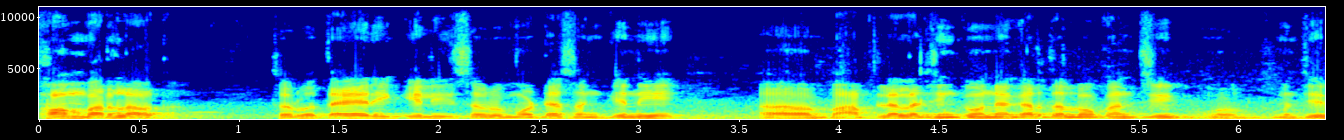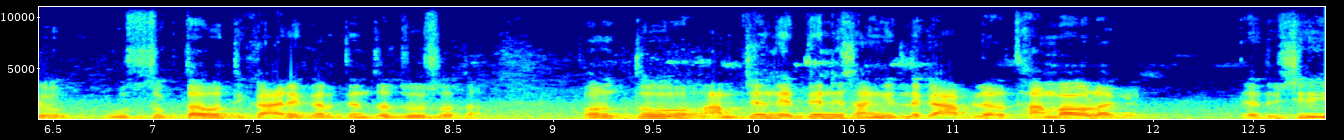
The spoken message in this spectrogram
फॉर्म भरला होता. सर्व तयारी केली सर्व मोठ्या संख्येने आपल्याला जिंकवण्याकरता लोकांची म्हणजे उत्सुकता होती कार्यकर्त्यांचा जोश होता. परंतु आमच्या नेत्यांनी सांगितलं की आपल्याला थांबावं लागेल. त्या दिवशी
